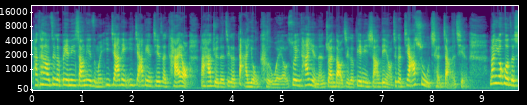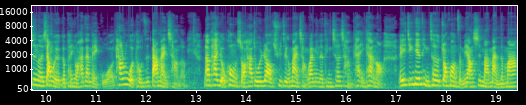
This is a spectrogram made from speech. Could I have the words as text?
他看到这个便利商店怎么一家店一家店接着开哦，那他觉得这个大有可为哦，所以他也能赚到这个便利商店哦，这个加速成长的钱。那又或者是呢，像我有个朋友，他在美国，他如果投资大卖场呢，那他有空的时候，他就会绕去这个卖场外面的停车场看一看哦，诶，今天停车的状况怎么样？是满满的吗？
